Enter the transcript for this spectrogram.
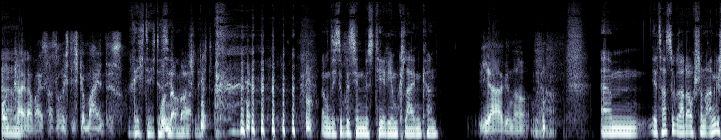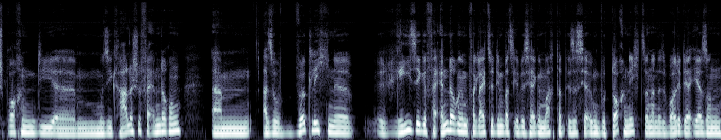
Und ähm, keiner weiß, was so richtig gemeint ist. Richtig, das Wunderbar. ist ja auch nicht schlecht. Wenn man sich so ein bisschen Mysterium kleiden kann. Ja, genau. Ja. Ähm, jetzt hast du gerade auch schon angesprochen, die äh, musikalische Veränderung. Ähm, also wirklich eine riesige Veränderung im Vergleich zu dem, was ihr bisher gemacht habt, ist es ja irgendwo doch nicht, sondern ihr wolltet ja eher so ein,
